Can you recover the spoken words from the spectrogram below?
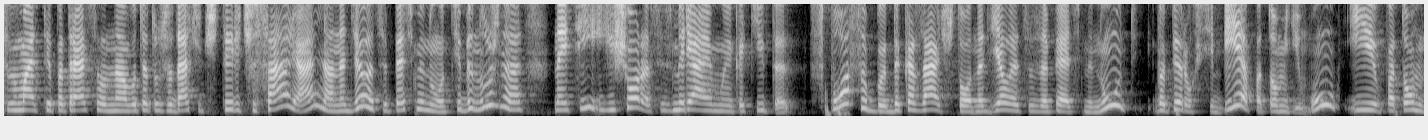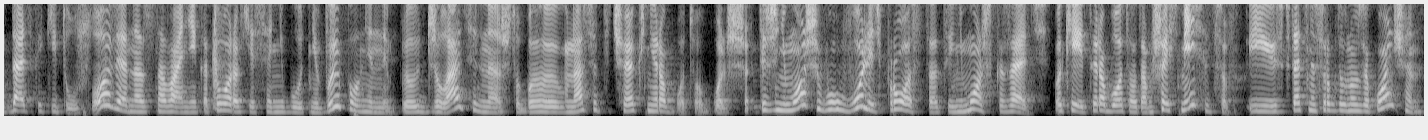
Твою мать, ты потратила на вот эту задачу 4 часа, реально, она делается 5 минут. Тебе нужно найти еще раз измеряемые какие-то способы доказать, что она делается за 5 минут, во-первых, себе, потом ему, и потом дать какие-то условия, на основании которых, если они будут не выполнены, будет желательно, чтобы у нас этот человек не работал больше. Ты же не можешь его уволить просто. Ты не можешь сказать, окей, ты работал там 6 месяцев, и испытательный срок давно закончен,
